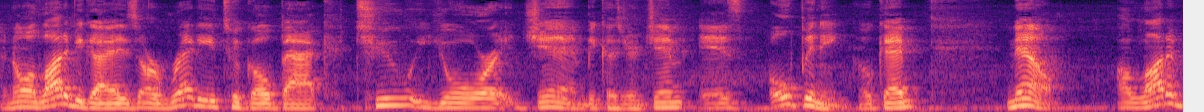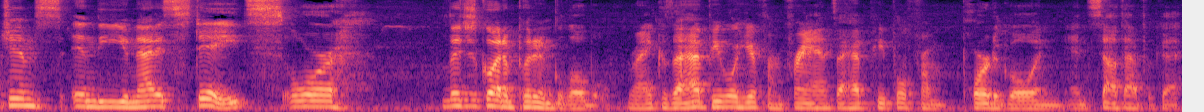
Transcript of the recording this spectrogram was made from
I know a lot of you guys are ready to go back to your gym because your gym is opening. Okay, now a lot of gyms in the United States, or let's just go ahead and put it in global, right? Because I have people here from France, I have people from Portugal and, and South Africa.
